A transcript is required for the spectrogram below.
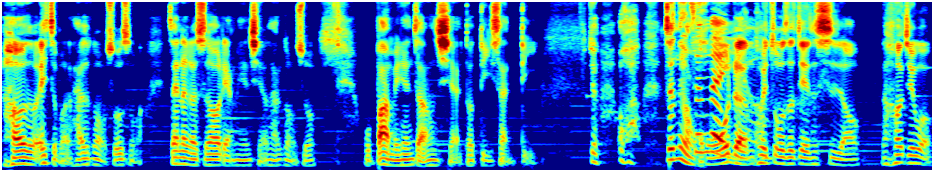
然后说，哎，怎么？他就跟我说什么？在那个时候两年前，他跟我说，我爸每天早上起来都滴三滴。就哇，真的有活人会做这件事哦。然后结果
